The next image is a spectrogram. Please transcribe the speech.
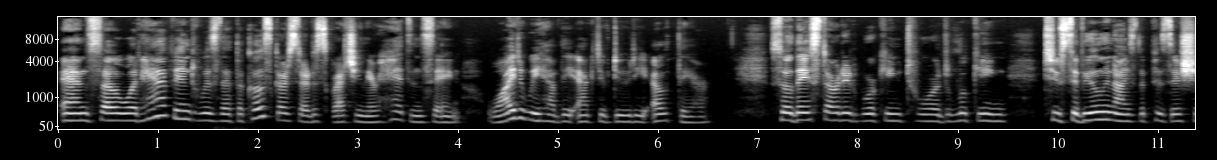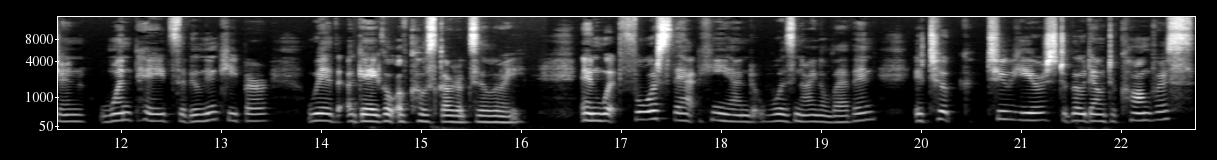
And so what happened was that the Coast Guard started scratching their heads and saying, why do we have the active duty out there? So they started working toward looking to civilianize the position, one paid civilian keeper with a gaggle of Coast Guard auxiliary. And what forced that hand was 9-11. It took two years to go down to Congress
